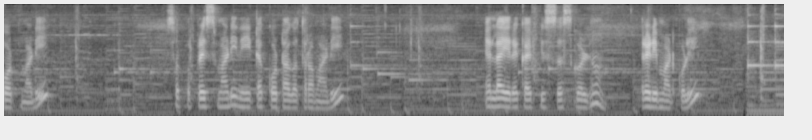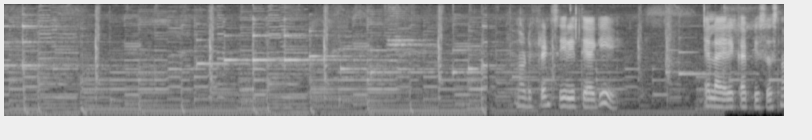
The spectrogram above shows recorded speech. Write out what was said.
ಕೋಟ್ ಮಾಡಿ, ಸ್ವಲ್ಪ ಪ್ರೆಸ್ ಮಾಡಿ, ನೀಟಾಗಿ ಕೋಟ್ ಆಗೋ ಥರ ಮಾಡಿ ಎಲ್ಲ ಹೀರೆಕಾಯಿ ಪೀಸಸ್ಗಳನ್ನೂ ರೆಡಿ ಮಾಡ್ಕೊಳ್ಳಿ. ನೋಡಿ ಫ್ರೆಂಡ್ಸ್ ಈ ರೀತಿಯಾಗಿ ಎಲ್ಲ ಹೀರೆಕಾಯಿ ಪೀಸಸ್ನ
